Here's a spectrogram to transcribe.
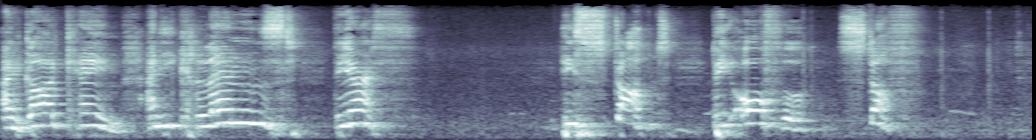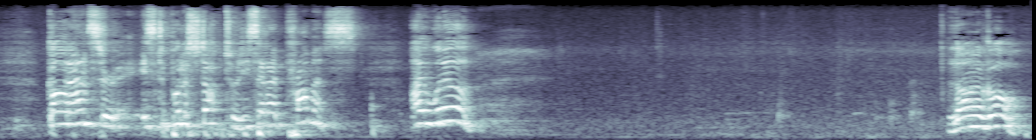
And God came and He cleansed the earth. He stopped the awful stuff. God answer is to put a stop to it. He said, I promise, I will. Long ago,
